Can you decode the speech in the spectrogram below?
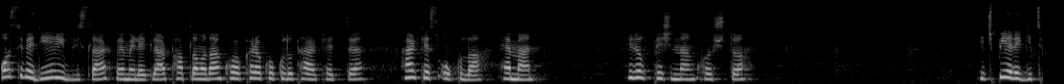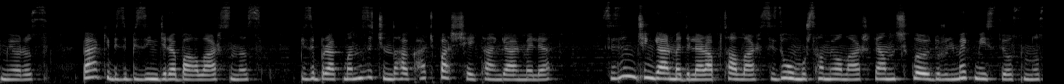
Osi ve diğer iblisler ve melekler patlamadan korkarak okulu terk etti. Herkes okula, hemen. Harold peşinden koştu. Hiçbir yere gitmiyoruz. Belki bizi bir zincire bağlarsınız. Bizi bırakmanız için daha kaç baş şeytan gelmeli? Sizin için gelmediler aptallar. Sizi umursamıyorlar. Yanlışlıkla öldürülmek mi istiyorsunuz?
